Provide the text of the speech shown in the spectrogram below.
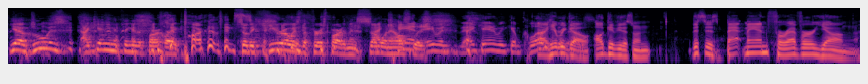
Yeah, who is? I can't even think of the part. Like, part of it. so the hero is the first part, and then someone I else can't was. even. I can't even come close. All right, here to we go. I'll give you this one. This is Batman Forever Young.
